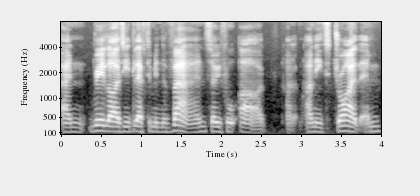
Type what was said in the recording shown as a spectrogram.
and realised he'd left them in the van. So he thought, ah, I, I need to dry them.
